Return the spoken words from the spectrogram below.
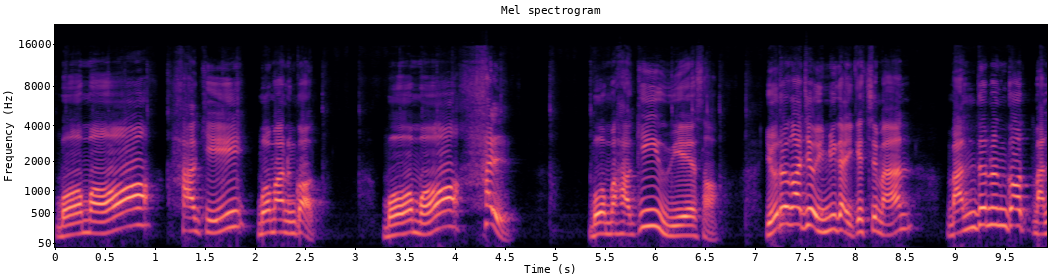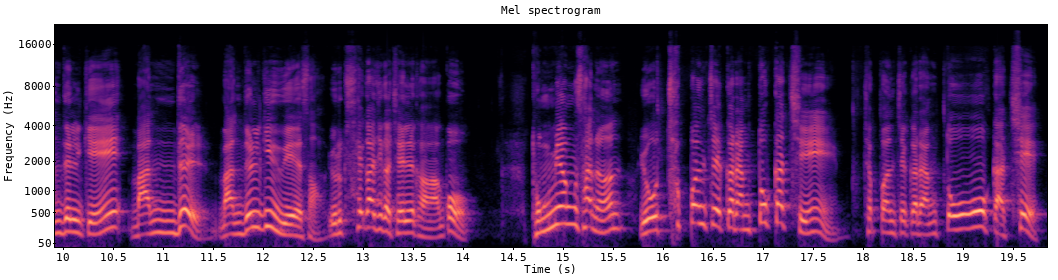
뭐뭐 하기, 뭐뭐 하는 것, 뭐뭐 할, 뭐뭐 하기 위해서. 여러 가지 의미가 있겠지만 만드는 것, 만들기, 만들, 만들기 위해서 이렇게 세 가지가 제일 강하고 동명사는 요 첫 번째 거랑 똑같이 첫 번째 거랑 똑같이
